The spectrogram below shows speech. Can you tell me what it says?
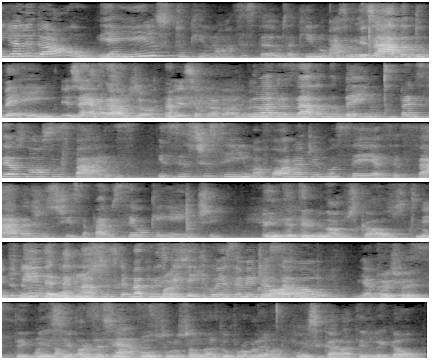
E é legal. E é isto que nós estamos aqui numa Esse- cruzada do bem. Esse né, é o trabalho. Sérgio? Esse é o trabalho. é. Numa cruzada do bem, para dizer aos nossos pares: existe sim uma forma de você acessar a justiça para o seu cliente. Em determinados casos, que não Em são Em determinados. todos, Mas por isso mas- que tem que conhecer a mediação. Claro. E é por é isso aí. Tem que conhecer para todos dizer os assim, vou solucionar teu problema com esse caráter legal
